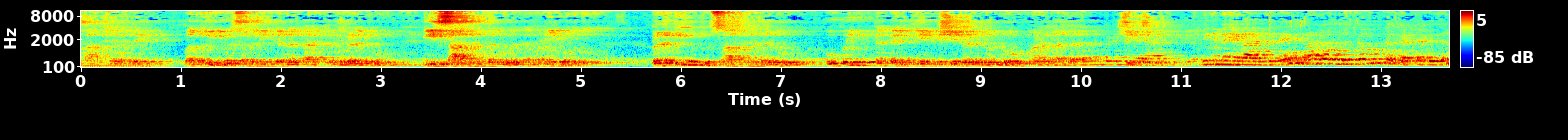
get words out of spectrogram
ಸಾಕ್ಷರತೆ ಮತ್ತು ಯುವ ಸಬಲೀಕರಣ ಕಾರ್ಯಕ್ರಮಗಳನ್ನು ಈ ಸಾಧನದ ಮೂಲಕ ಪಡೆಯಬಹುದು ಪ್ರತಿಯೊಂದು ಸಾಧನದಲ್ಲೂ ಉಪಯುಕ್ತ ಕಲಿಕೆಯ ವಿಷಯಗಳನ್ನು ನೋಟ್ ಮಾಡಲಾದ ವಿನಿಮಯವಾಗುತ್ತದೆ ಬಹಳ ಒಂದು ಪ್ರಮುಖ ಘಟ್ಟವಿದು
